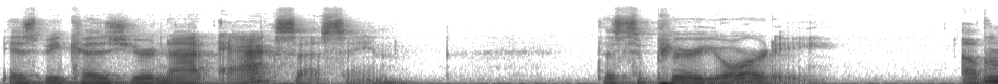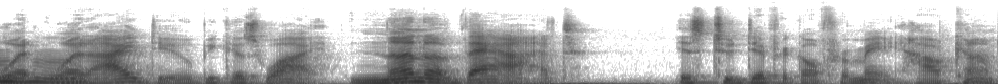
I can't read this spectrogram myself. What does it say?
is because you're not accessing the superiority of what what I do because why? None of that is too difficult for me. How come?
